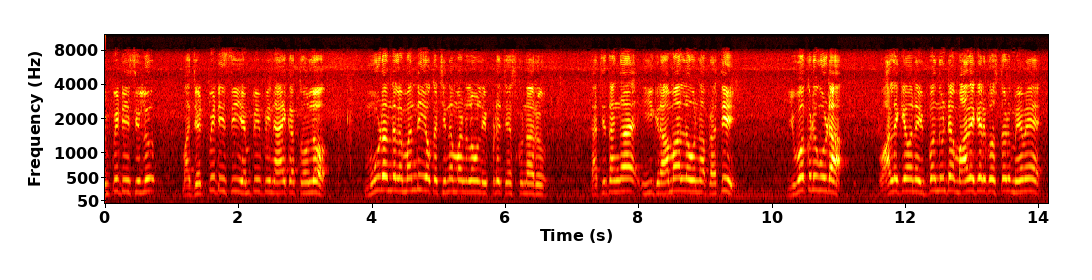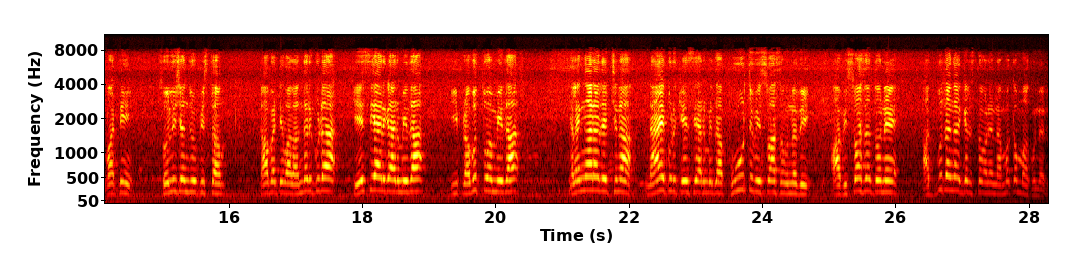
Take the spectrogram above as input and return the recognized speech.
ఎంపీటీసీలు మా జెడ్పీటీసీ ఎంపీపీ నాయకత్వంలో మూడు వందల మంది ఒక చిన్న మండలంలో ఇప్పుడే చేసుకున్నారు. ఖచ్చితంగా ఈ గ్రామాల్లో ఉన్న ప్రతి యువకుడు కూడా వాళ్ళకి ఏమైనా ఇబ్బంది ఉంటే మా దగ్గరికి వస్తాడు మేమే వాటిని సొల్యూషన్ చూపిస్తాం. కాబట్టి వాళ్ళందరికీ కూడా కేసీఆర్ గారి మీద ఈ ప్రభుత్వం మీద తెలంగాణ తెచ్చిన నాయకుడు కేసీఆర్ మీద పూర్తి విశ్వాసం ఉన్నది. ఆ విశ్వాసంతోనే అద్భుతంగా గెలుస్తామనే నమ్మకం మాకున్నది.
